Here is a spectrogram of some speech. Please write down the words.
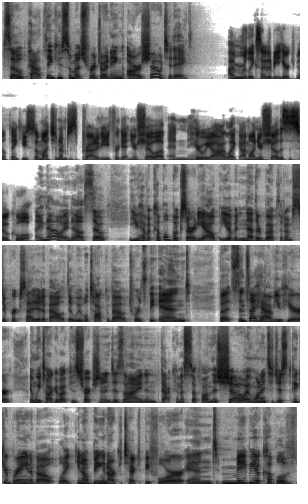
So, Pat, thank you so much for joining our show today. I'm really excited to be here, Camille. Thank you so much. And I'm just proud of you for getting your show up. And here we are. Like, I'm on your show. This is so cool. I know, I know. So, you have a couple books already out, but you have another book that I'm super excited about that we will talk about towards the end. But since I have you here and we talk about construction and design and that kind of stuff on this show, I wanted to just pick your brain about, like, you know, being an architect before and maybe a couple of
